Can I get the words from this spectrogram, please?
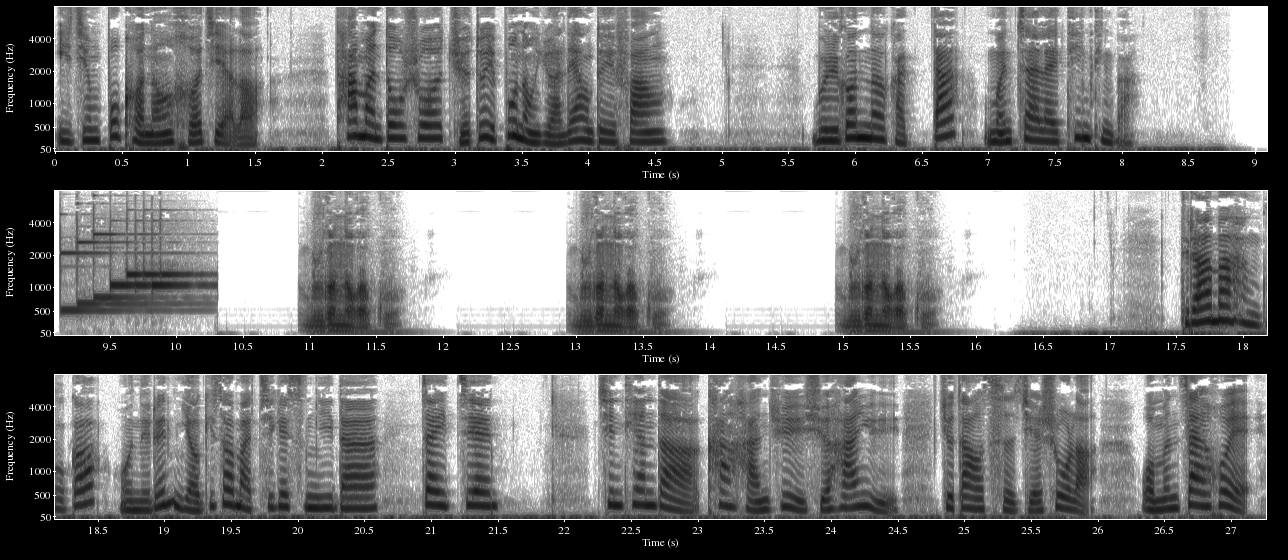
已经不可能和解了。他们都说绝对不能原谅对方。 물 건너갔다. 我们再来听听吧。 물 물 건너갔고 물 건너갔고 물 건너갔고 드라마 한국어 오늘은 여기서 마치겠습니다. 再见. 今天的看韩剧学韩语就到此结束了，我们再会。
